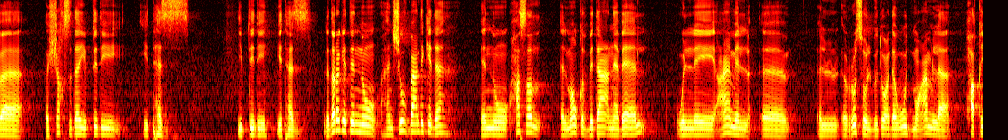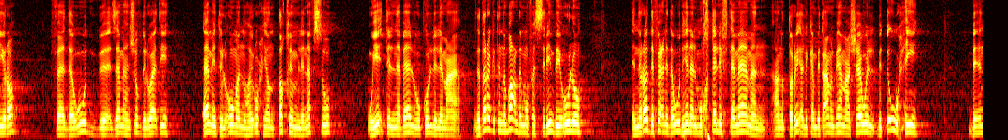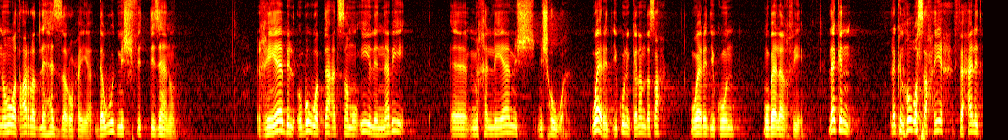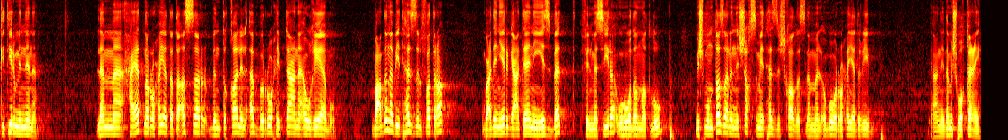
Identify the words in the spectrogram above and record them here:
فالشخص ده يبتدي يتهز يبتدي يتهز لدرجة إنه هنشوف بعد كده إنه حصل الموقف بتاع نبال واللي عامل آه، ال- الرسل بتوع داوود معاملة حقيرة. فداوود زي ما هنشوف دلوقتي قامت الأمة إنه هيروح ينتقم لنفسه ويقتل نبال وكل اللي معاه. لدرجة إن بعض المفسرين بيقولوا إن رد فعل داود هنا المختلف تماما عن الطريقة اللي كان بيتعامل بيها مع شاول بتوحي بانه هو تعرض لهزة روحية. داود مش في اتزانه. غياب الأبوة بتاعت صموئيل النبي آه، مخلياه مش مش هو. وارد يكون الكلام ده صح وارد يكون مبالغ فيه. لكن لكن هو صحيح في حالة كتير مننا. لما حياتنا الروحية تتأثر بانتقال الأب الروحي بتاعنا أو غيابه بعضنا بيتهز الفترة وبعدين يرجع تاني يثبت في المسيرة وهو ده المطلوب. مش منتظر إن الشخص ما يتهزش خالص لما الأبوة الروحية تغيب. يعني ده مش واقعي.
